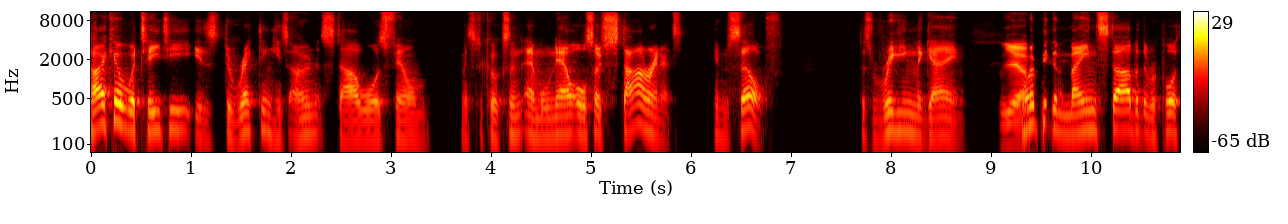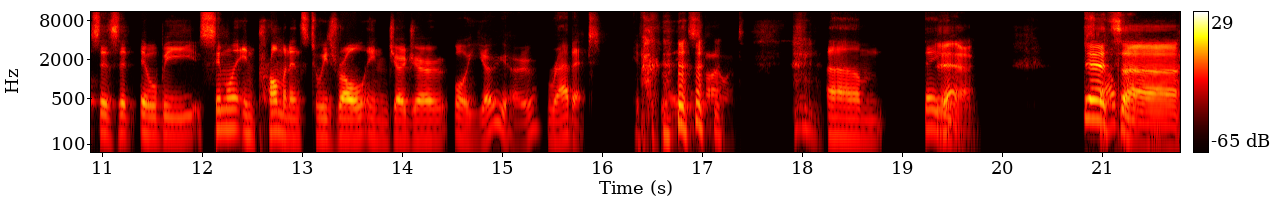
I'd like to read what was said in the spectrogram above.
Taika Waititi is directing his own Star Wars film, Mr. Cookson, and will now also star in it himself. Just rigging the game. Yeah, won't be the main star, but the report says that it will be similar in prominence to his role in Jojo or Yo-Yo Rabbit, if the is silent. Um, there you go. yeah, yeah. It's uh,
